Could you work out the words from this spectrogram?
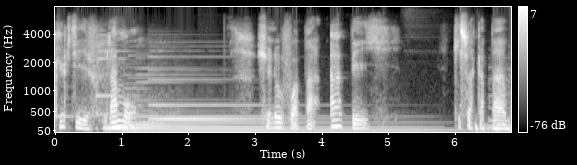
cultivent l'amour. Je ne vois pas un pays qui soit capable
